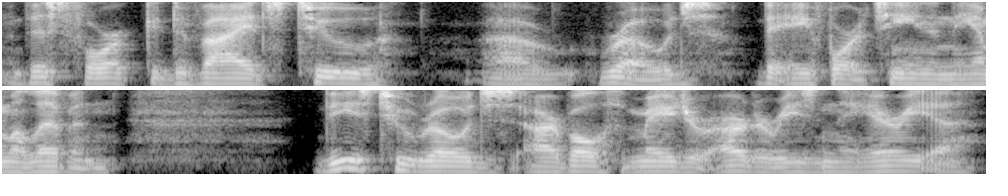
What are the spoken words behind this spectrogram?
This fork divides two uh, roads, the A14 and the M11. These two roads are both major arteries in the area.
